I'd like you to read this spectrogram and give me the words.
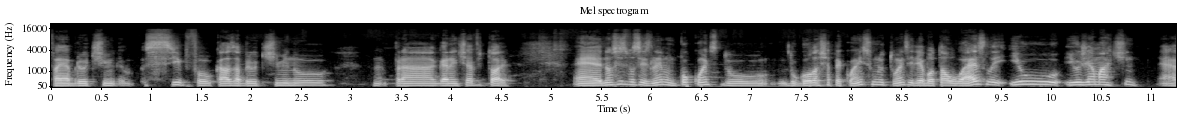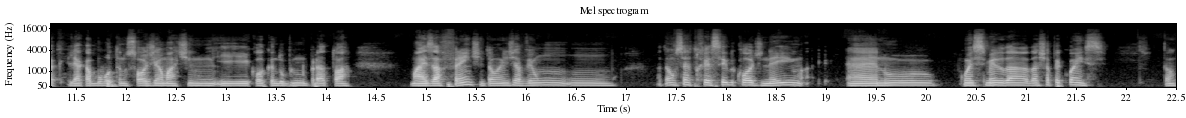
vai abrir o time, se for o caso, abrir o time no para garantir a vitória. É, não sei se vocês lembram, um pouco antes do, do gol da Chapecoense, um minuto antes, ele ia botar o Wesley e o, e o Jean Martin. É, ele acabou botando só o Jean Martin e colocando o Bruno para atuar mais à frente, então a gente já vê um, um até um certo receio do Claudinei é, no, medo da, da Chapecoense. Então,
